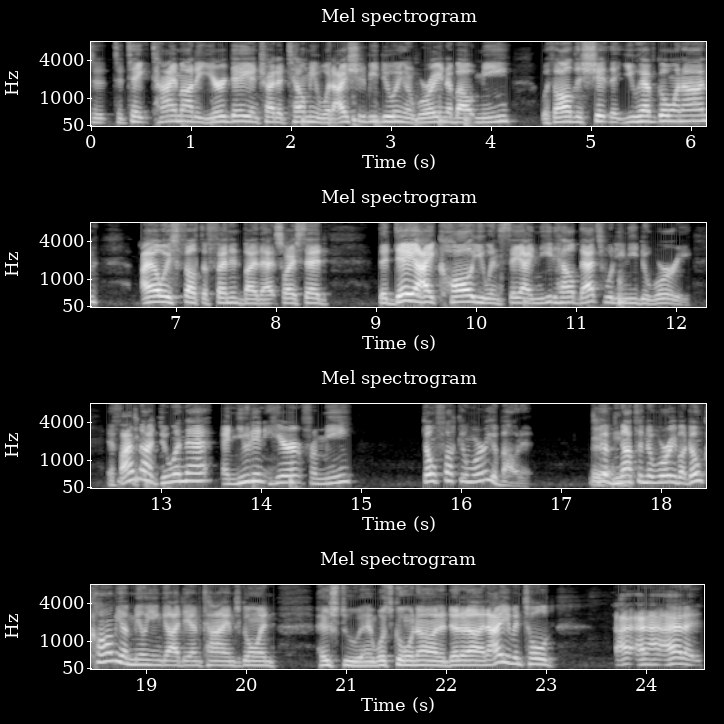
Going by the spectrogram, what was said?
to to take time out of your day and try to tell me what I should be doing or worrying about me, with all the shit that you have going on. I always felt offended by that. So I said, the day I call you and say I need help, that's when you need to worry. If I'm not doing that and you didn't hear it from me, don't fucking worry about it. You have nothing to worry about. Don't call me a million goddamn times going, "Hey Stu, and what's going on?" and da da. And I even told, I, and I had a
